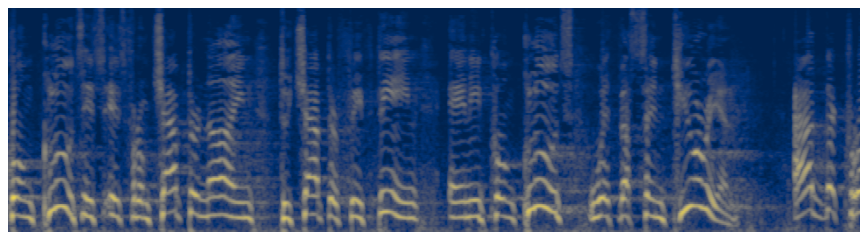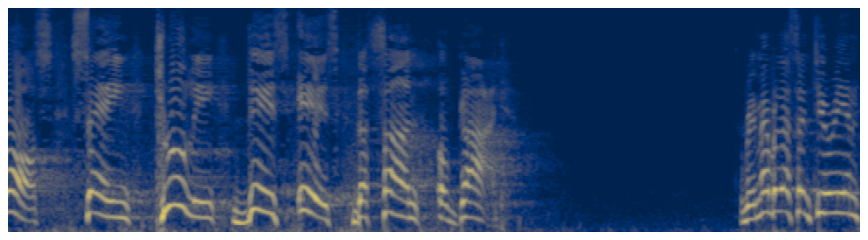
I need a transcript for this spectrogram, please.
concludes, it's, it's from chapter 9 to chapter 15, and it concludes with the centurion at the cross saying, truly, this is the Son of God. Remember that centurion?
